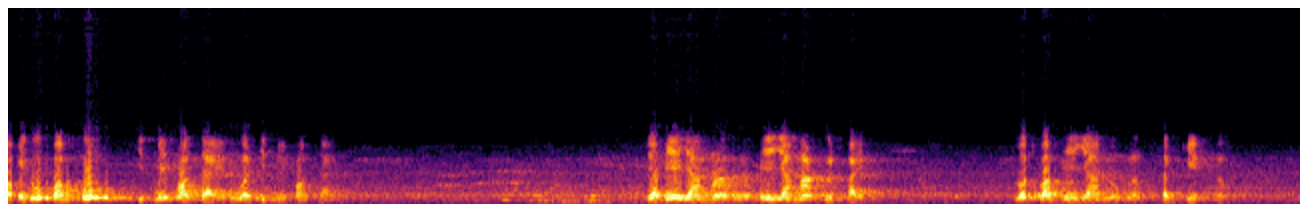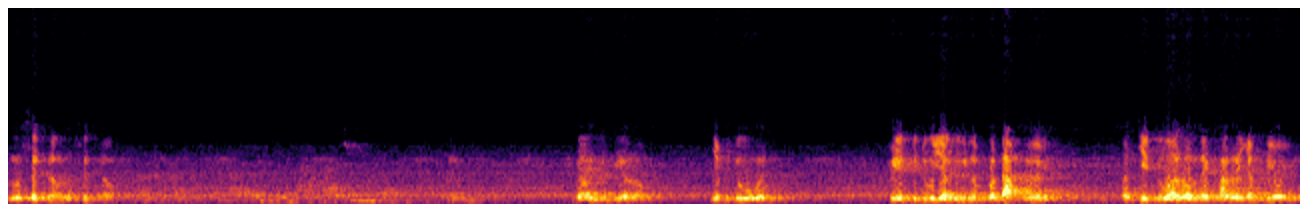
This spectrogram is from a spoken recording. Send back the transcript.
พอไปรู้ความทุกข์จิตไม่พอใจรู้ว่าจิตไม่พอใจ อย่าพยายามมากนะพยายามมากเกินไป ลดความพยายามลงแล้ว สังเกตครับรู้สึกเรารู้สึกเราอืมง่ายนิดเดียวหรอกอย่าไปดูมัน เปลี่ยนไปดูอย่างอื่นแล้วมันก็ดับเลยเพราะจิตรู้อารมณ์ได้ครั้งละอย่างเดียวเอง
